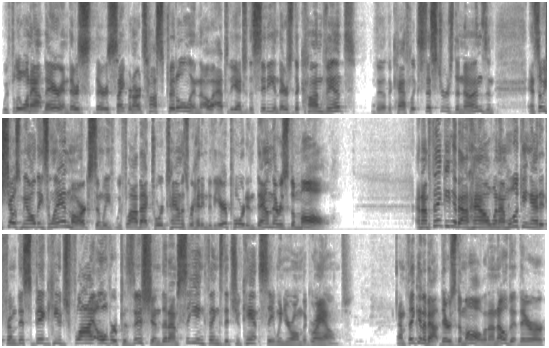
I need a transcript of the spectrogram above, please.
we flew on out there, and there's, there's St. Bernard's Hospital, and oh, out to the edge of the city, and there's the convent, the, the Catholic sisters, the nuns. And, and so he shows me all these landmarks, and we, we fly back toward town as we're heading to the airport, and down there is the mall. And I'm thinking about how, when I'm looking at it from this big, huge flyover position, that I'm seeing things that you can't see when you're on the ground. I'm thinking about there's the mall, and I know that there are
